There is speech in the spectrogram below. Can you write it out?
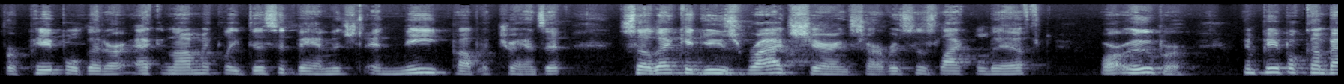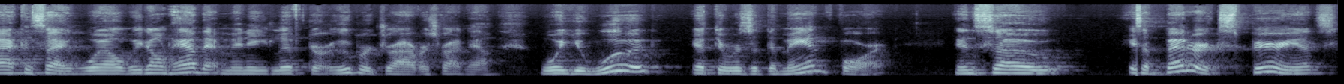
for people that are economically disadvantaged and need public transit so they could use ride sharing services like Lyft or Uber. And people come back and say, well, we don't have that many Lyft or Uber drivers right now. Well, you would if there was a demand for it. And so it's a better experience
